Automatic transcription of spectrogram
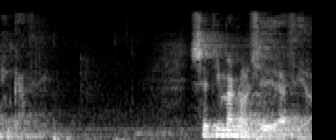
en Cáceres. Séptima consideración.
